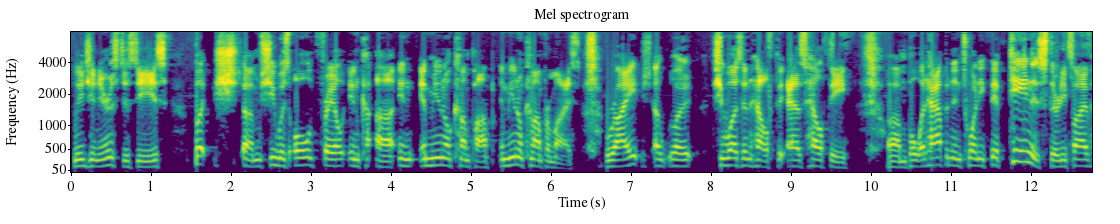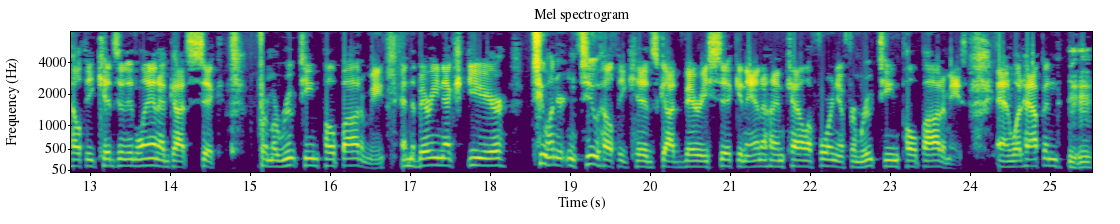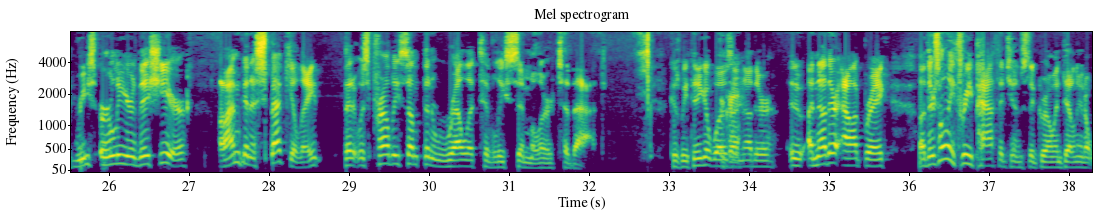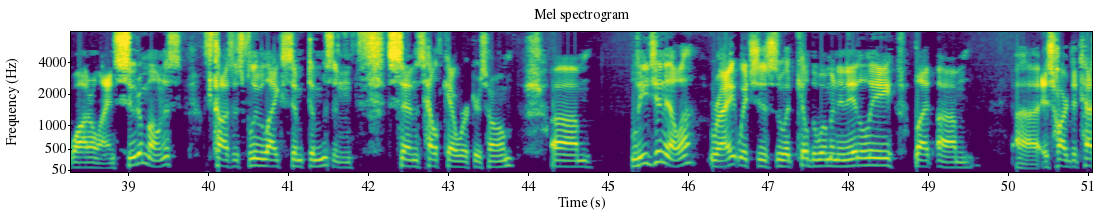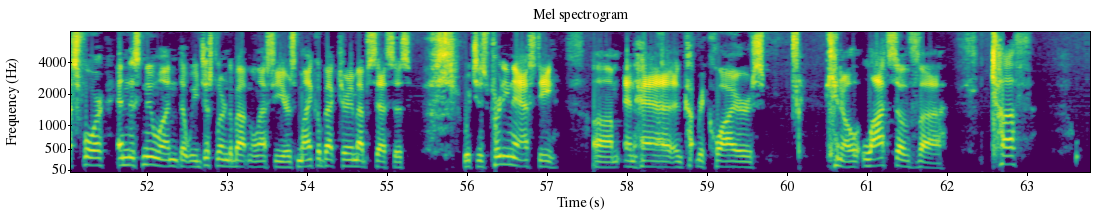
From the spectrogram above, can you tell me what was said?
Legionnaire's disease, but she, um, she was old, frail, in, uh, in immunocompromised, right? Uh, she wasn't healthy, as healthy. Um, but what happened in 2015 is 35 healthy kids in Atlanta got sick from a routine pulpotomy. And the very next year, 202 healthy kids got very sick in Anaheim, California from routine pulpotomies. And what happened mm-hmm. re- earlier this year, I'm going to speculate that it was probably something relatively similar to that. Because we think it was okay. another another outbreak Uh, there's only three pathogens that grow in unit water lines. Pseudomonas, causes flu-like symptoms and sends healthcare workers home. Um, Legionella, right, which is what killed the woman in Italy, but um, uh, is hard to test for. And this new one that we just learned about in the last few years, Mycobacterium abscessus, which is pretty nasty um, and, and requires, you know, lots of uh, tough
